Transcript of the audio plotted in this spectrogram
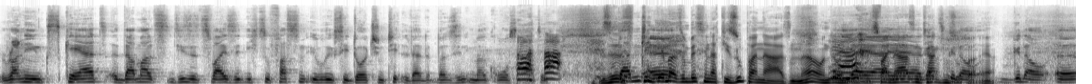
ja. Running Scared. Äh, damals, diese zwei sind nicht zu fassen. Übrigens, die deutschen Titel da sind immer großartig. das klingt äh, immer so ein bisschen nach die Supernasen, ne? Und, ja. und zwei ja, Nasen tanken genau, super. Ja. Genau. Äh,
